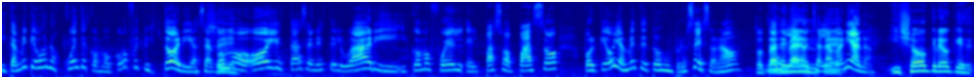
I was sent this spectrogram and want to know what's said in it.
y también que vos nos cuentes cómo, cómo fue tu historia, o sea, cómo hoy estás en este lugar y, cómo fue el, paso a paso, porque obviamente todo es un proceso, ¿no? Totalmente. Desde la noche a la mañana. Y yo creo que,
